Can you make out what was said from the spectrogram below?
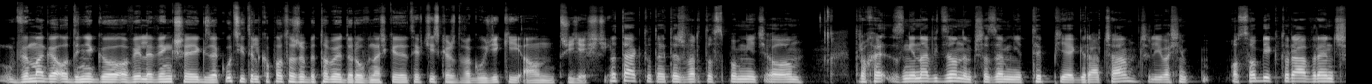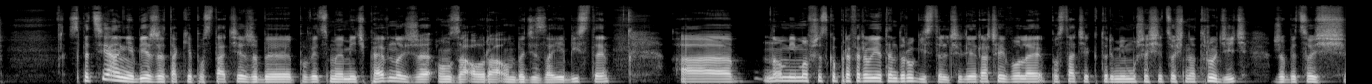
wymaga od niego o wiele większej egzekucji tylko po to, żeby tobie dorównać, kiedy ty wciskasz dwa guziki, a on 30. No tak, tutaj też warto wspomnieć o trochę znienawidzonym przeze mnie typie gracza, czyli właśnie osobie, która wręcz specjalnie bierze takie postacie, żeby powiedzmy mieć pewność, że on zaora, on będzie zajebisty, a no mimo wszystko preferuję ten drugi styl, czyli raczej wolę postacie, którymi muszę się coś natrudzić, żeby coś,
